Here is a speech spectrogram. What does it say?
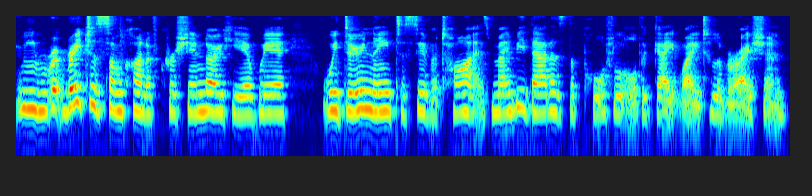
reaches some kind of crescendo here where we do need to sever ties. Maybe that is the portal or the gateway to liberation.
